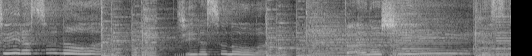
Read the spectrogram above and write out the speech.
散らす散らすのは楽しいですか？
